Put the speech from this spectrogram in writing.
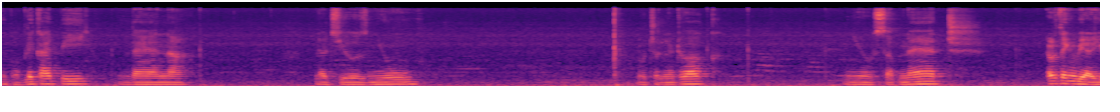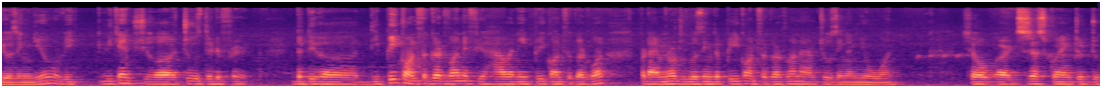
the public IP then uh, let's use new virtual network new subnet everything we are using new. We we can uh, choose the different the uh, the pre-configured one if you have any pre-configured one but i'm not using the pre-configured one i'm choosing a new one. So uh, it's just going to do,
